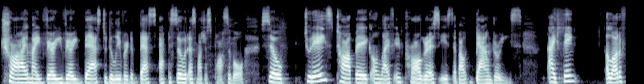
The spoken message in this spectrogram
try my very, very best to deliver the best episode as much as possible. So today's topic on Life in Progress is about boundaries. I think a lot of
